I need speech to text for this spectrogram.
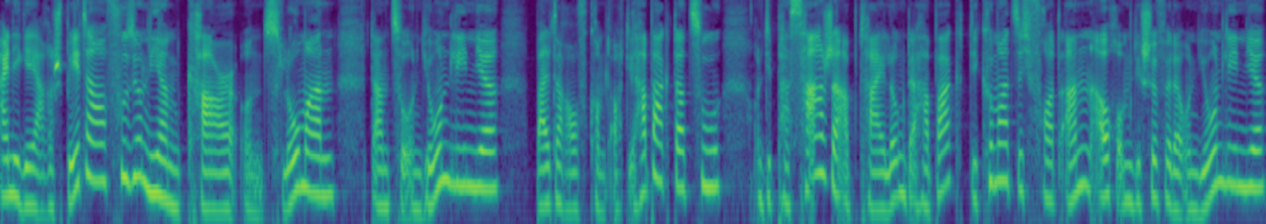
Einige Jahre später fusionieren Carr und Sloman dann zur Unionlinie. Bald darauf kommt auch die Hapag dazu. Und die Passageabteilung der Hapag, die kümmert sich fortan auch um die Schiffe der Unionlinie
